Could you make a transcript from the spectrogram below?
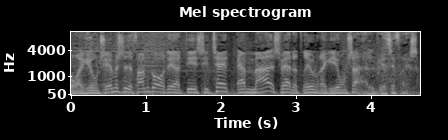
På regionens hjemmeside fremgår det, at det citat er meget svært at drive en region, så alle bliver tilfredse.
